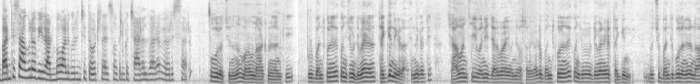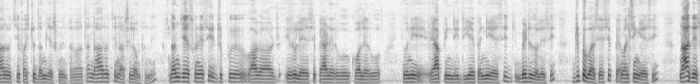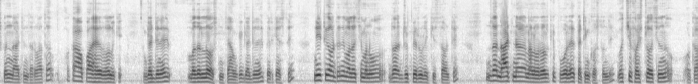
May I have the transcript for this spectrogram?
బంతి సాగులో వీరి అనుభవాల గురించి తోటి రైతు సోదరులకు ఛానల్ ద్వారా వివరిస్తారు. పువ్వులు వచ్చిందో మనం నాటుకునే దానికి ఇప్పుడు బంతిపూలు అనేది కొంచెం డిమాండ్ అనేది తగ్గింది ఇక్కడ. ఎందుకంటే చామంచి ఇవన్నీ జరబరా ఇవన్నీ వస్తున్నాయి కాబట్టి బంతిపూలు అనేది కొంచెం డిమాండ్ అనేది తగ్గింది. ఇప్పుడు బంతిపూలు అనేది నారు వచ్చి ఫస్ట్ దమ్ చేసుకున్న తర్వాత నారు వచ్చి నర్సరీలో ఉంటుంది. దమ్ చేసుకునేసి డ్రిప్ బాగా ఎరువులు వేసి పేడ ఎరువు కోళ్ళ ఎరువు ఇవన్నీ వేపిండి డిఏపి అన్నీ వేసి బెడ్ తోలేసి డ్రిప్ బరిసేసి మల్చింగ్ వేసి నారు తీసుకొని నాటిన తర్వాత ఒక పదహైదు రోజులకి గడ్డి అనేది మొదల్లో వస్తుంది తేమకి. గడ్డి అనేది పెరికేస్తే నీట్గా ఉంటుంది. మళ్ళీ వచ్చి మనం దా- డ్రిప్ ఎరువులు ఎక్కిస్తూ ఉంటే దాన్ని నాటిన నలభై రోజులకి పువ్వు అనేది కటింగ్కి వస్తుంది. వచ్చి ఫస్ట్లో వచ్చిన ఒక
